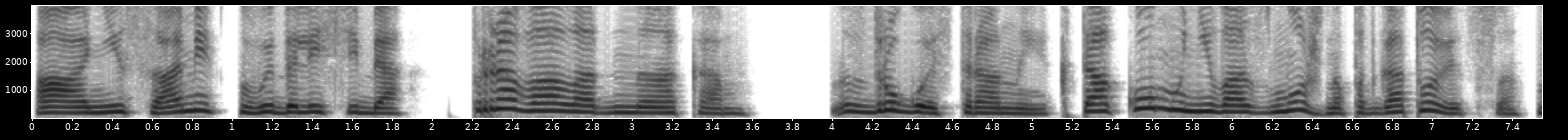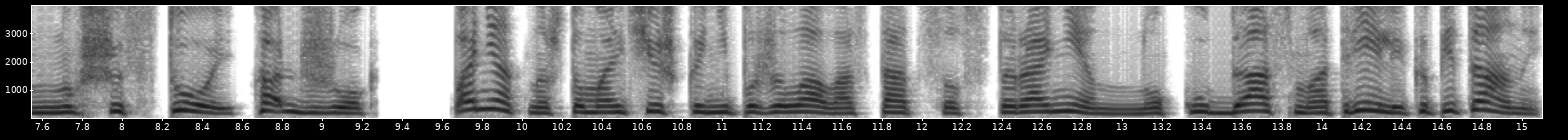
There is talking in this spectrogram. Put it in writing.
а они сами выдали себя. Провал, однако. С другой стороны, к такому невозможно подготовиться. Ну, шестой, отжог. Понятно, что мальчишка не пожелал остаться в стороне, но куда смотрели капитаны?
